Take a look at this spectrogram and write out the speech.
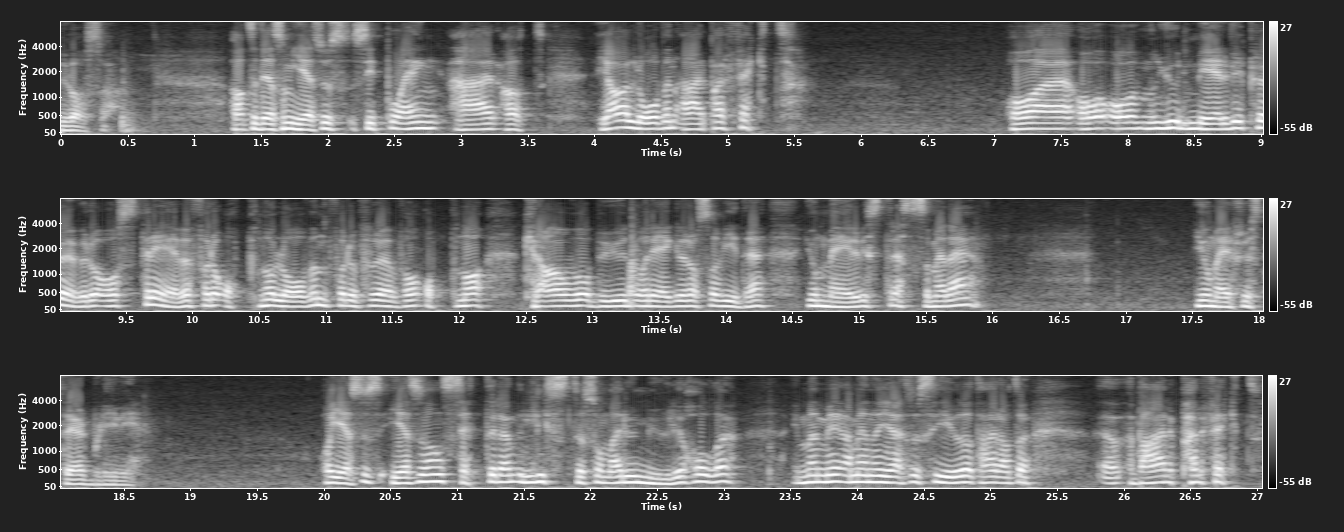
du også. At det som Jesus sitt poeng er at ja, loven er perfekt. Og, og, og, jo mer vi prøver å streve for å oppnå loven, for å prøve å oppnå krav og bud og regler osv., jo mer vi stresser med det, jo mer frustrert blir vi. Og Jesus, Jesus setter en liste som er umulig å holde. Men jeg mener, Jesus sier jo dette her at vær perfekt.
